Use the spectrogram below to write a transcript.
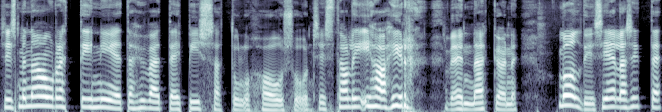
Siis me naurettiin niin, että hyvä, ettei pissat tullut housuun. Siis tämä oli ihan hirveän näköinen. Me oltiin siellä sitten,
